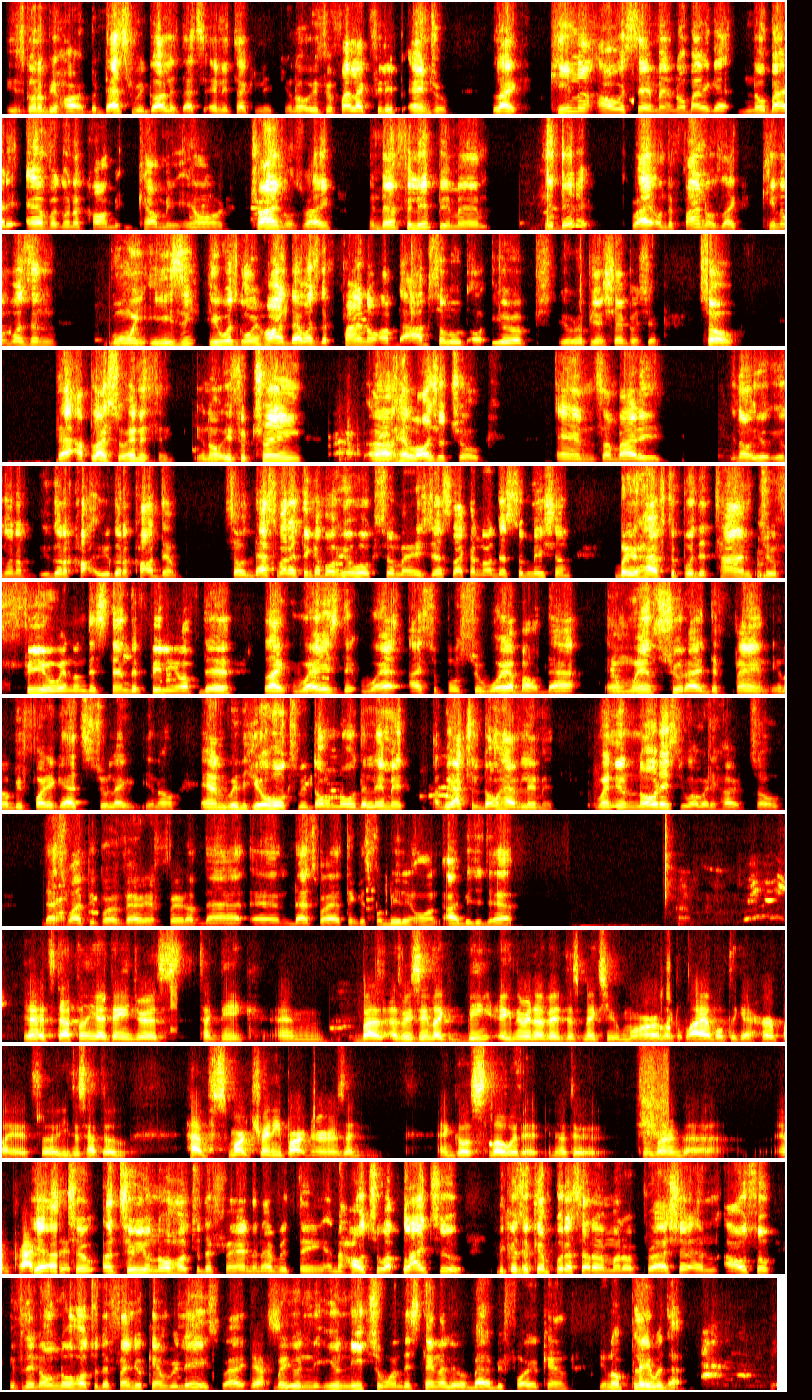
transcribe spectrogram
it's gonna be hard. But that's regardless. That's any technique. You know, if you fight like Felipe Andrew, like Kaynan, I always say, man, nobody get nobody ever gonna call me call me on triangles, right? And then Felipe, man, he did it, right? On the finals. Like Kaynan wasn't going easy. He was going hard. That was the final of the absolute or Europe European Championship. So that applies to anything. You know, if you train uh relógio choke and somebody, you know, you, you're gonna you're gonna caught you're gonna caught them. So that's what I think about heel hook man. It's just like another submission, but you have to put the time to feel and understand the feeling of the like where is the where I supposed to worry about that and when should I defend, you know, before it gets too late, you know. And with heel hooks, we don't know the limit. We actually don't have limit. When you notice, you already hurt. So that's why people are very afraid of that, and that's why I think it's forbidden on IBJJF. Yeah, it's definitely a dangerous technique, and but as we've seen, like being ignorant of it just makes you more like liable to get hurt by it. So you just have to have smart training partners and and go slow with it, you know, to to learn the and practice. Yeah, until it. until you know how to defend and everything, and how to apply too, because you can put a certain amount of pressure, and also if they don't know how to defend, you can release, right? Yes. But you you need to understand a little better before you can, you know, play with that.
